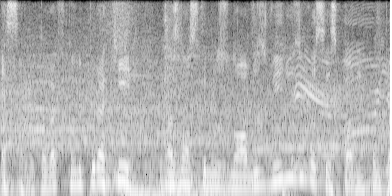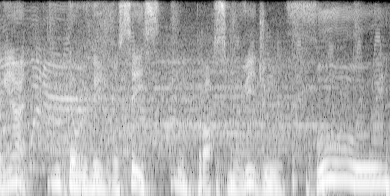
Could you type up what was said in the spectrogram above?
Essa luta vai ficando por aqui, mas nós temos novos vídeos e vocês podem acompanhar, então eu vejo vocês no próximo vídeo. Fui!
